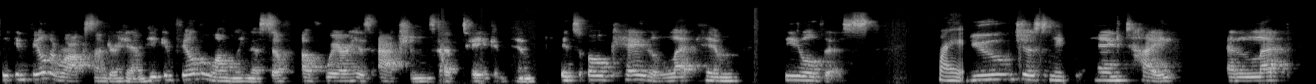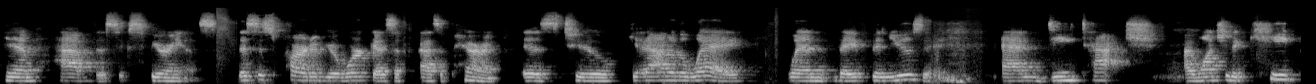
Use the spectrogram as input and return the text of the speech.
He can feel the rocks under him. He can feel the loneliness of, of where his actions have taken him. It's okay to let him feel this. Right. You just need to hang tight and let him have this experience. This is part of your work as a, as a parent is to get out of the way when they've been using and detach. I want you to keep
